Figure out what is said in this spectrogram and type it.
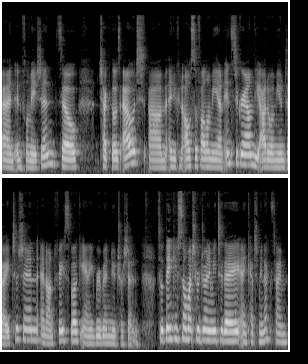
and inflammation. So check those out. Um, and you can also follow me on Instagram, The Autoimmune Dietitian, and on Facebook, Annie Rubin Nutrition. So thank you so much for joining me today and catch me next time.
